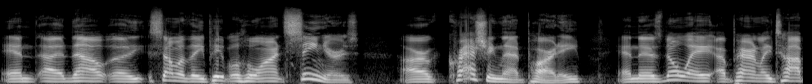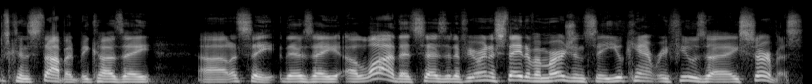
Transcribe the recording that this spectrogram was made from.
And uh, now uh, some of the people who aren't seniors are crashing that party, and there's no way apparently Tops can stop it because a uh, let's see, there's a, a law that says that if you're in a state of emergency, you can't refuse a, service.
